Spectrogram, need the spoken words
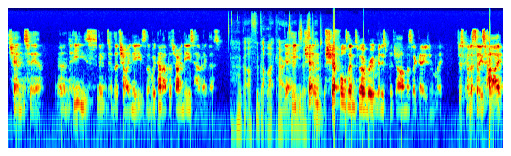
Chen's here, and he's linked to the Chinese, and we can't have the Chinese having this. Oh god, I forgot that character Yeah, he existed. Chen shuffles into a room in his pajamas occasionally, just kind of says hi.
